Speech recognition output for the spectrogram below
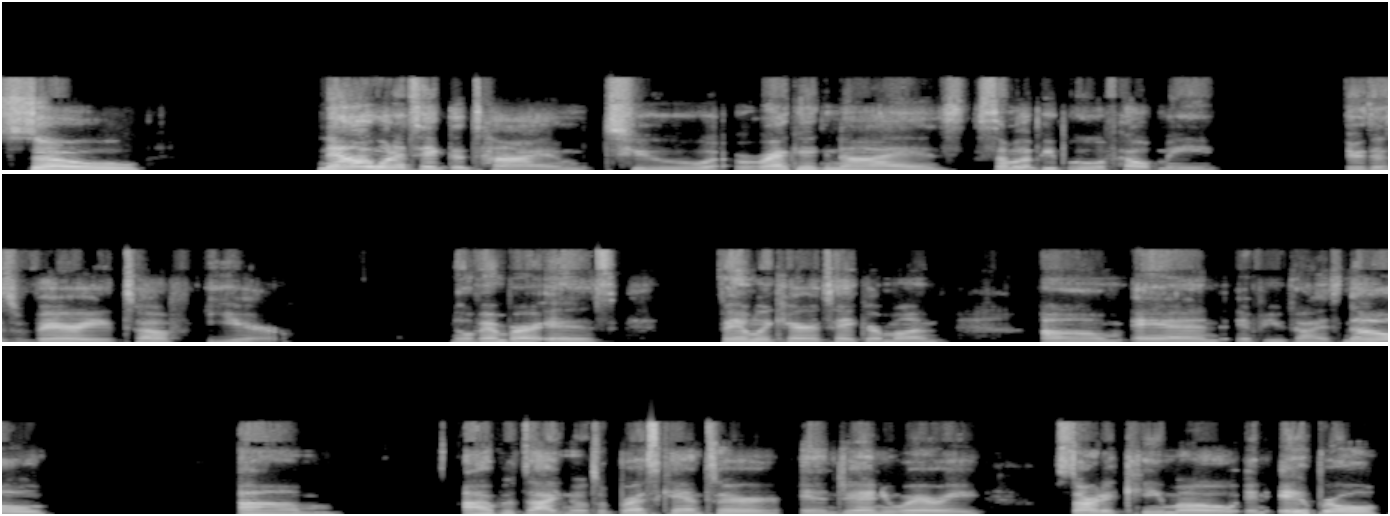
So now I want to take the time to recognize some of the people who have helped me through this very tough year. November is Family Caretaker Month. Um, and if you guys know, um, I was diagnosed with breast cancer in January, started chemo in April.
